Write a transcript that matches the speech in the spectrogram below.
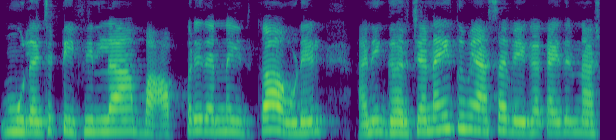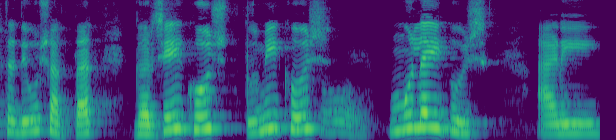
मुलांच्या टिफिनला बापरे त्यांना इतका आवडेल आणि घरच्यांनाही तुम्ही असा वेगळा काहीतरी नाश्ता देऊ शकतात. घरचेही खुश तुम्ही खुश मुलंही खुश. आणि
